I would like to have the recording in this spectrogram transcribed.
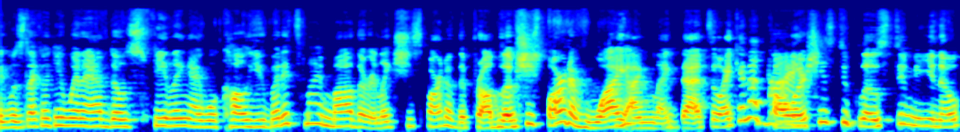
I was like, okay, when I have those feeling, I will call you. But it's my mother. Like she's part of the problem. She's part of why I'm like that. So I cannot call her. Mm-hmm. She's too close to me. You know,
